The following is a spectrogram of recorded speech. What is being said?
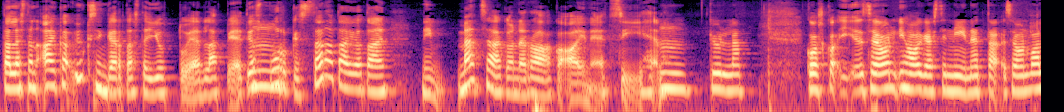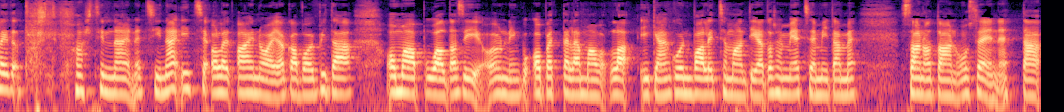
tällaisten aika yksinkertaisten juttujen läpi. Että jos mm. purkissa sanotaan jotain, niin mätsääkö ne raaka-aineet siihen? Mm, kyllä. Koska se on ihan oikeasti niin, että se on valitettavasti näin, että sinä itse olet ainoa, joka voi pitää omaa puoltasi niin kuin opettelemalla ikään kuin valitsemaan tietoisemmin, että se mitä me sanotaan usein, että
